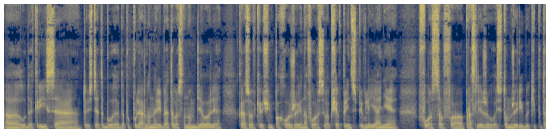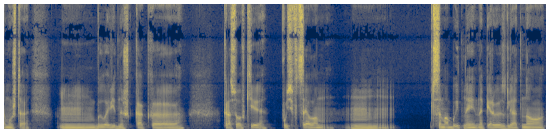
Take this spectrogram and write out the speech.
э, Луда Криса. То есть это было тогда популярно, но ребята в основном делали кроссовки очень похожие на форсы. Вообще, в принципе, влияние форсов э, прослеживалось в том же Рибаке, потому что было видно, как кроссовки, пусть в целом самобытные на первый взгляд, но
